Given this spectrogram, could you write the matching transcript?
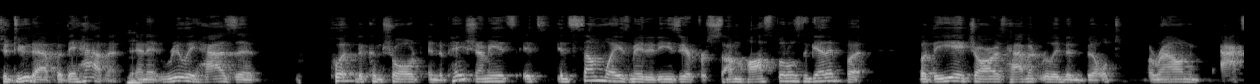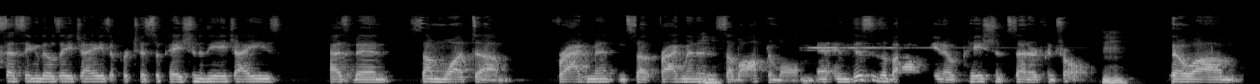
to do that, but they haven't. Mm-hmm. And it really hasn't put the control in the patient. I mean, it's, it's in some ways made it easier for some hospitals to get it, but, but the EHRs haven't really been built around accessing those HIEs. A participation in the HIEs has been somewhat, um, fragment and sub, fragmented mm-hmm. and suboptimal. And, and, this is about, you know, patient centered control. Mm-hmm. So, um,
